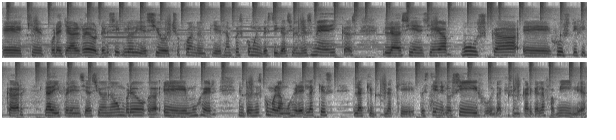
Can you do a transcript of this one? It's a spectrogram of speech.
eh, que por allá alrededor del siglo XVIII, cuando empiezan pues como investigaciones médicas, la ciencia busca eh, justificar la diferenciación hombre-mujer, eh, entonces como la mujer es la que es la que, la que pues tiene los hijos, la que se encarga de la familia,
